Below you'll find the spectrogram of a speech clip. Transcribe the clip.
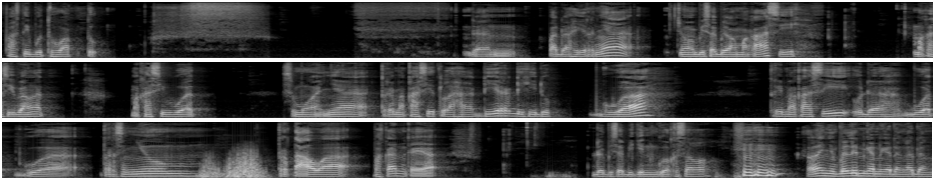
Pasti butuh waktu. Dan pada akhirnya cuma bisa bilang makasih. Makasih banget. Makasih buat semuanya. Terima kasih telah hadir di hidup gua terima kasih udah buat gua tersenyum tertawa bahkan kayak udah bisa bikin gua kesel. Soalnya nyebelin kan kadang-kadang.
